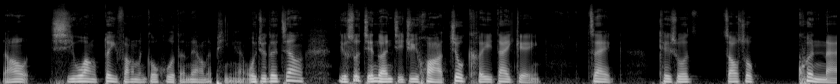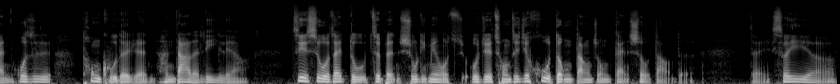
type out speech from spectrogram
然后希望对方能够获得那样的平安。我觉得这样有时候简短几句话就可以带给在可以说遭受困难或是痛苦的人很大的力量。这也是我在读这本书里面，我我觉得从这些互动当中感受到的。对，所以呃，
